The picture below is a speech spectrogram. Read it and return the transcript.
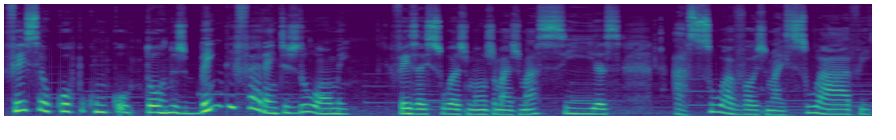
Fez seu corpo com contornos bem diferentes do homem. Fez as suas mãos mais macias, a sua voz mais suave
